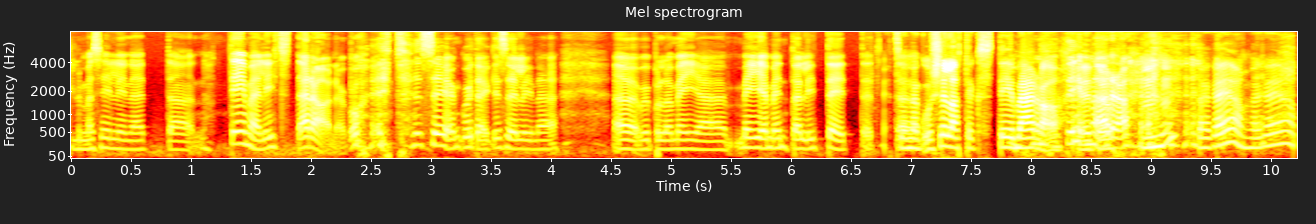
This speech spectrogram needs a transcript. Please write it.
ütleme selline, et noh, teeme lihtsalt ära nagu, et see on kuidagi selline äh, võib-olla meie, meie mentaliteet, et. et see on nagu Shelatex, teeme ära. teeme ära. -hmm. väga hea, väga hea.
